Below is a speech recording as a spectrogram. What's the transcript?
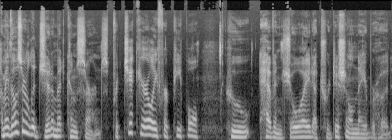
I mean, those are legitimate concerns, particularly for people who have enjoyed a traditional neighborhood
